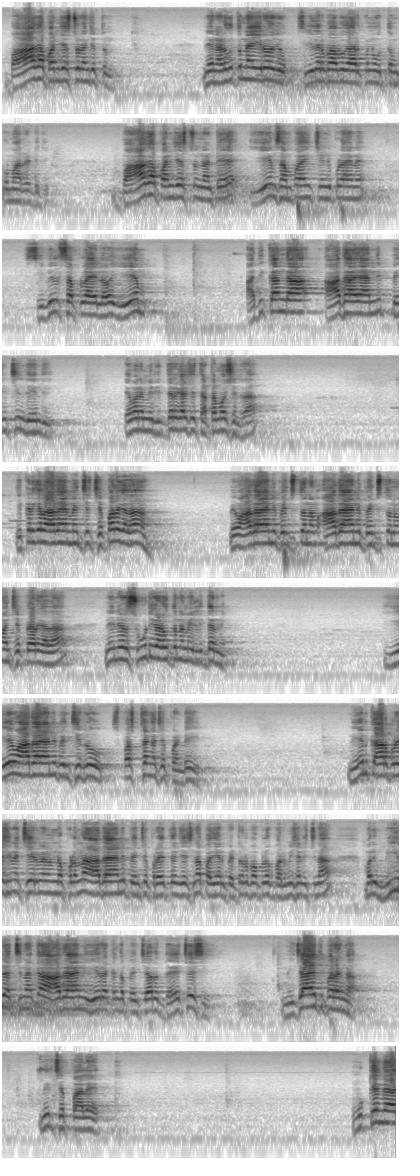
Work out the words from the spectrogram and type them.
బాగా పనిచేస్తుండని చెప్తుంది నేను అడుగుతున్నా ఈరోజు శ్రీధర్ బాబు గారికి ఉత్తమ్ కుమార్ రెడ్డికి బాగా పనిచేస్తుందంటే ఏం సంపాదించిండు ఇప్పుడు ఆయన? సివిల్ సప్లైలో ఏం అధికంగా ఆదాయాన్ని పెంచింది ఏంది? ఏమైనా మీరు ఇద్దరు కలిసి తట్టమోసినరా ఎక్కడికి వెళ్ళి ఆదాయం పెంచి చెప్పాలి కదా. మేము ఆదాయాన్ని పెంచుతున్నాం ఆదాయాన్ని పెంచుతున్నాం అని చెప్పారు కదా. నేను ఇక్కడ సూటిగా అడుగుతున్నా వీళ్ళిద్దరిని ఏం ఆదాయాన్ని పెంచిండ్రు స్పష్టంగా చెప్పండి. నేను కార్పొరేషన్ చైర్మన్ ఉన్నప్పుడన్నా ఆదాయాన్ని పెంచే ప్రయత్నం చేసినా పదిహేను పెట్రోల్ పంపులకు పర్మిషన్ ఇచ్చినా మరి మీరు వచ్చినాక ఆదాయాన్ని ఏ రకంగా పెంచారో దయచేసి నిజాయితీ పరంగా మీరు చెప్పాలి. ముఖ్యంగా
